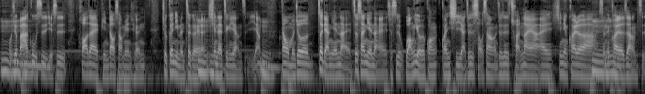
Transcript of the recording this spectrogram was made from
嗯，我就把他故事也是画在频道上面，可能就跟你们这个现在这个样子一样，嗯，那我们就这两年来，这三年来就是网友的关关系啊，就是手上就是传来啊，哎，新年快乐啊，生日快乐这样子，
